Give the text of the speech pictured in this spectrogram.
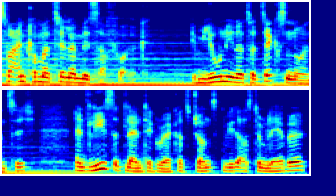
Es war ein kommerzieller Misserfolg. Im Juni 1996 entließ Atlantic Records Johnston wieder aus dem Label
